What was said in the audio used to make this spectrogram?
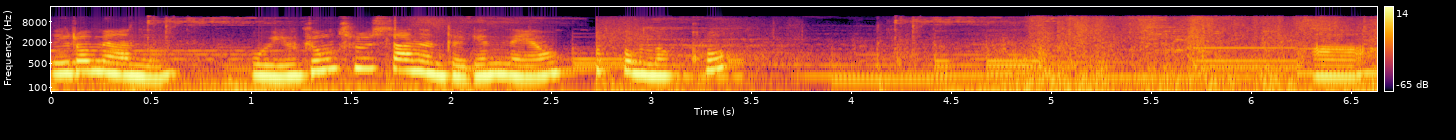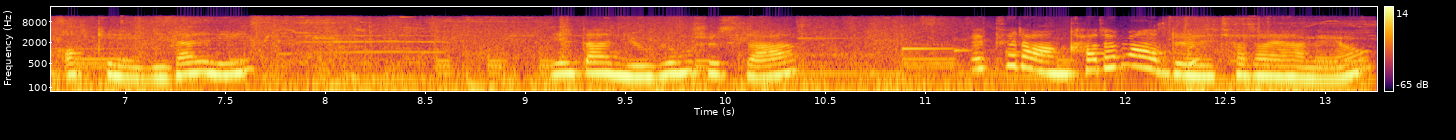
이러면 뭐 유경술사는 되겠네요. 꼭 넣고. 아 오케이. 미달리. 일단 유경술사 세트랑 카르마를 찾아야 하네요.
